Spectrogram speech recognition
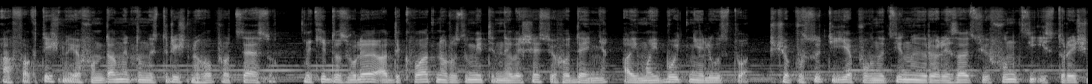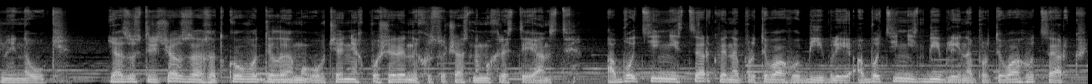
а фактично є фундаментом історичного процесу, який дозволяє адекватно розуміти не лише сьогодення, а й майбутнє людство, що по суті є повноцінною реалізацією функцій історичної науки. Я зустрічав загадкову дилему у вченнях, поширених у сучасному християнстві. Або цінність церкви на противагу Біблії, або цінність Біблії на противагу церкві.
